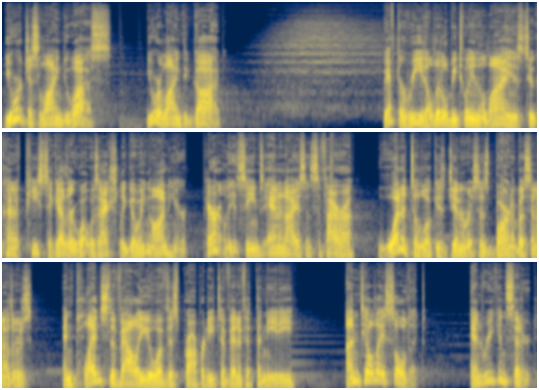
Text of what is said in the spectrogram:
You weren't just lying to us, you were lying to God. We have to read a little between the lines to kind of piece together what was actually going on here. Apparently, it seems Ananias and Sapphira wanted to look as generous as Barnabas and others and pledged the value of this property to benefit the needy until they sold it and reconsidered.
